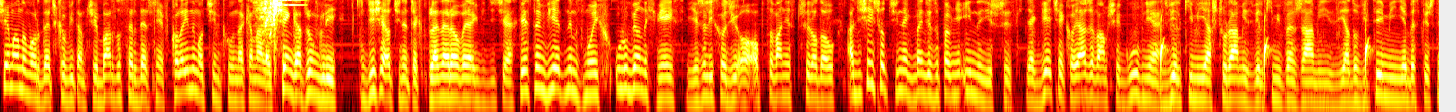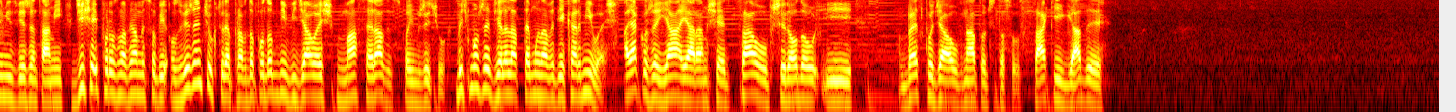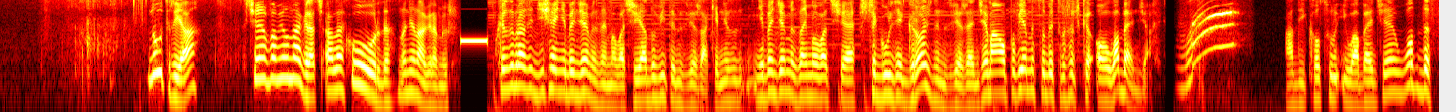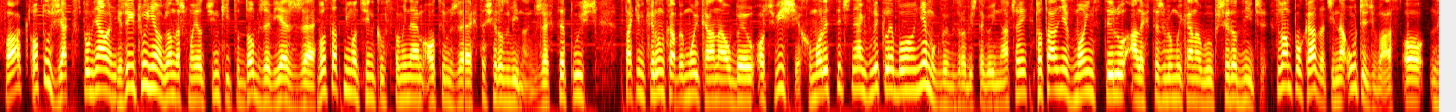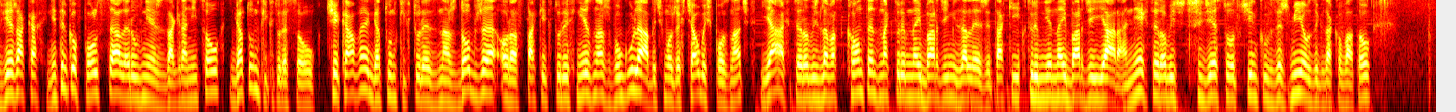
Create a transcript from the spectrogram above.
Siemano mordeczko, witam Cię bardzo serdecznie w kolejnym odcinku na kanale Księga Dżungli. Dzisiaj odcineczek plenerowy, jak widzicie. Jestem w jednym z moich ulubionych miejsc, jeżeli chodzi o obcowanie z przyrodą, a dzisiejszy odcinek będzie zupełnie inny niż wszystkie. Jak wiecie, kojarzę Wam się głównie z wielkimi jaszczurami, z wielkimi wężami, z jadowitymi, niebezpiecznymi zwierzętami. Dzisiaj porozmawiamy sobie o zwierzęciu, które prawdopodobnie widziałeś masę razy w swoim życiu. Być może wiele lat temu nawet je karmiłeś. A jako, że ja jaram się całą przyrodą i bez podziałów na to, czy to są ssaki, gady. Nutria. Chciałem wam ją nagrać, ale kurde, no nie nagram już. W każdym razie dzisiaj nie będziemy zajmować się jadowitym zwierzakiem, nie, nie będziemy zajmować się szczególnie groźnym zwierzęciem, a opowiemy sobie troszeczkę o łabędziach. Adi Kocur i Łabędzie? What the fuck? Otóż, jak wspomniałem, jeżeli czujnie oglądasz moje odcinki, to dobrze wiesz, że w ostatnim odcinku wspominałem o tym, że chcę się rozwinąć, że chcę pójść w takim kierunku, aby mój kanał był oczywiście humorystyczny jak zwykle, bo nie mógłbym zrobić tego inaczej. Totalnie w moim stylu, ale chcę, żeby mój kanał był przyrodniczy. Chcę Wam pokazać i nauczyć Was o zwierzakach nie tylko w Polsce, ale również za granicą. Gatunki, które są ciekawe, gatunki, które znasz dobrze oraz takie, których nie znasz w ogóle, a być może chciałbyś poznać. Ja chcę robić dla Was content, na którym najbardziej mi zależy, taki, który mnie najbardziej jara. Nie chcę robić 30 odcinków ze żmiją zygzakowatą.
